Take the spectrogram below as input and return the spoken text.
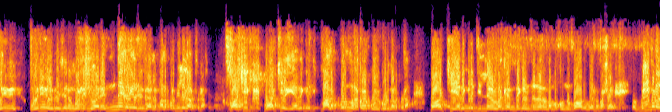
ഒരു ഒരു വിഭജനം കൊണ്ട് എന്ത് പറയാൻ എന്ത് കളി കാരണം മലപ്പുറം ജില്ലയിൽ നടക്കില്ല. ബാക്കി ബാക്കി ഏതെങ്കിലും മലപ്പുറം നടക്കില്ല കോഴിക്കോട് നടക്കില്ല. ബാക്കി ഏതെങ്കിലും ജില്ലകളിലൊക്കെ എന്തെങ്കിലും ഉണ്ടെന്ന് പറഞ്ഞാൽ നമുക്കൊന്നും ബാധകമല്ല. പക്ഷെ ഇവിടെ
